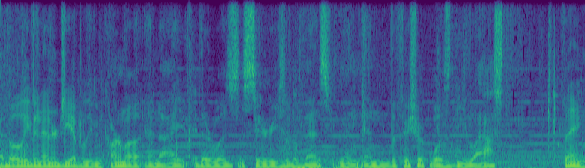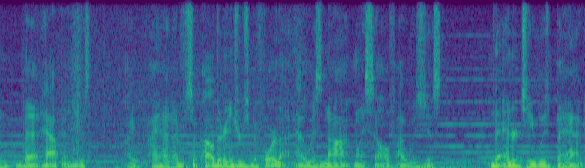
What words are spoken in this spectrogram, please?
I believe in energy. I believe in karma, and I there was a series of events, and, and the fishhook was the last thing that happened. Just I, I had other injuries before that. I was not myself. I was just the energy was bad.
